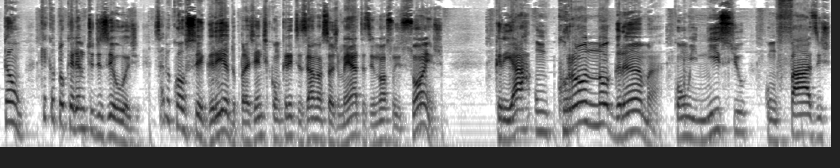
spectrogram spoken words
Então, o que, que eu estou querendo te dizer hoje? Sabe qual é o segredo para a gente concretizar nossas metas e nossos sonhos? Criar um cronograma com início, com fases,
